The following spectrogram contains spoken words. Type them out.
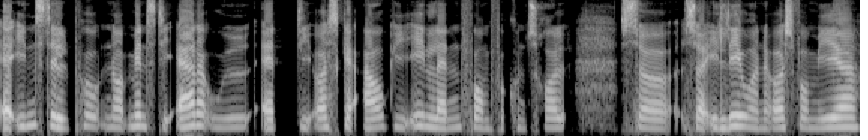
er indstillet på, når, mens de er derude, at de også skal afgive en eller anden form for kontrol, så, så eleverne også får mere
